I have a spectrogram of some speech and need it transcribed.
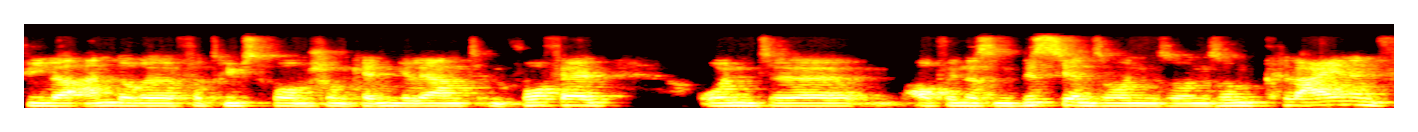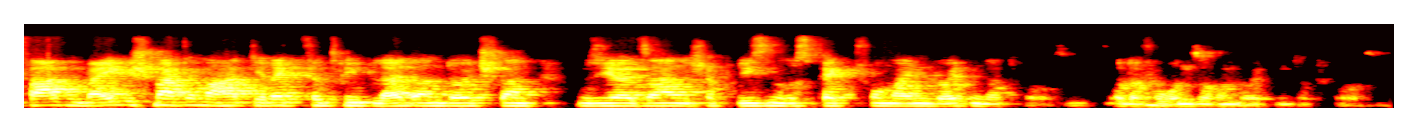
viele andere Vertriebsformen schon kennengelernt im Vorfeld. Und äh, auch wenn das ein bisschen so, ein, so, ein, so einen kleinen faden Beigeschmack immer hat, Direktvertrieb leider in Deutschland, muss ich halt sagen, ich habe riesen Respekt vor meinen Leuten da draußen oder vor unseren Leuten da draußen.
